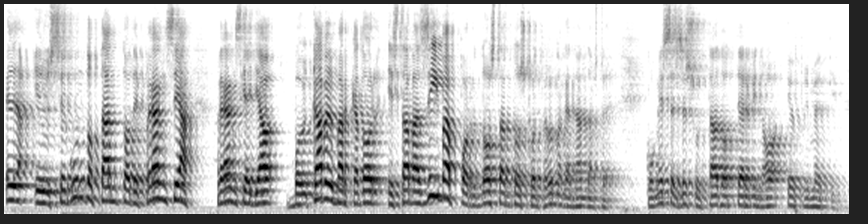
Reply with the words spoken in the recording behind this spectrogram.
Era el segundo tanto de Francia. Francia ya volcaba el marcador, estaba arriba por dos tantos contra uno ganando a usted. Con ese resultado terminó el primer tiempo.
